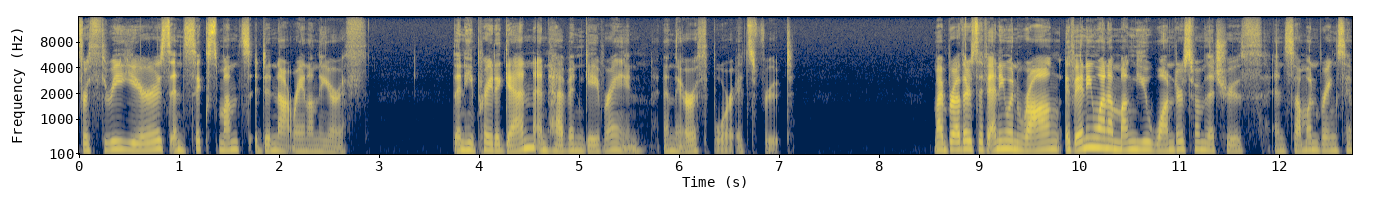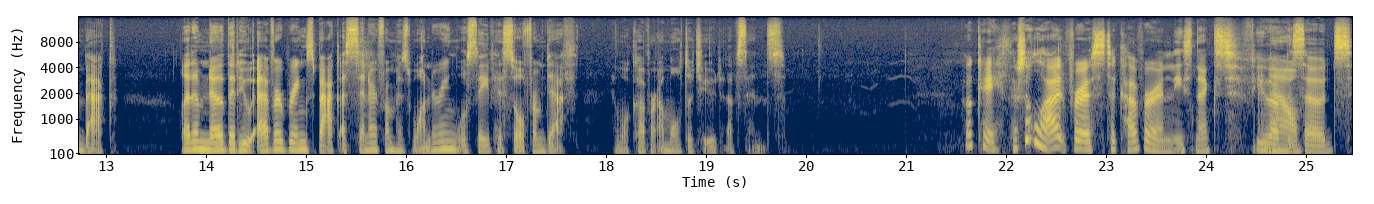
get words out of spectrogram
for three years and six months it did not rain on the earth. Then he prayed again, and heaven gave rain, and the earth bore its fruit. My brothers, if anyone wrong, if anyone among you wanders from the truth, and someone brings him back, let him know that whoever brings back a sinner from his wandering will save his soul from death and will cover a multitude of sins. Okay, there's a lot for us to cover in these next few episodes.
